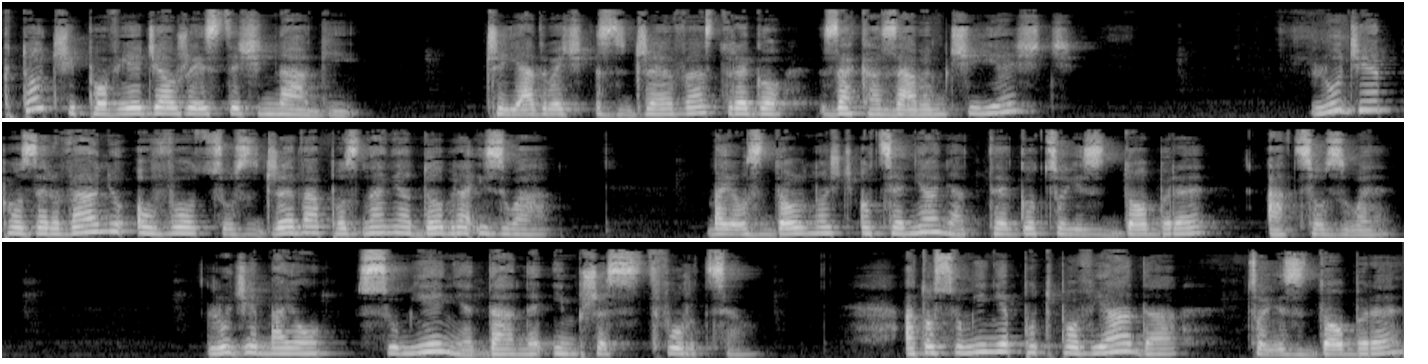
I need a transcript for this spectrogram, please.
Kto ci powiedział, że jesteś nagi? Czy jadłeś z drzewa, z którego zakazałem ci jeść? Ludzie po zerwaniu owocu z drzewa poznania dobra i zła mają zdolność oceniania tego, co jest dobre, a co złe. Ludzie mają sumienie dane im przez Stwórcę, a to sumienie podpowiada, co jest dobre,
